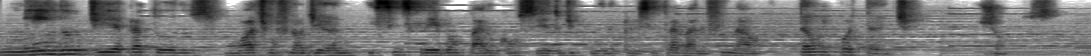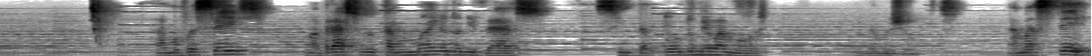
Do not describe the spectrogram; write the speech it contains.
Um lindo dia para todos, um ótimo final de ano e se inscrevam para o concerto de cura para esse trabalho final tão importante juntos. Amo vocês, um abraço do tamanho do universo, sinta todo o meu amor e vamos juntos. Namastê!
